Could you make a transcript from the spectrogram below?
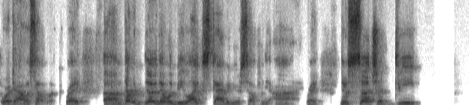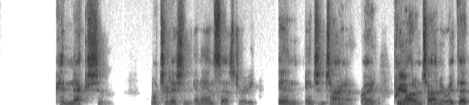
or a Taoist outlook, right? Um, that would that would be like stabbing yourself in the eye, right? There's such a deep connection with tradition and ancestry in ancient China, right? Pre-modern yeah. China, right? That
